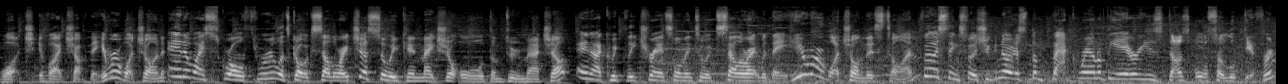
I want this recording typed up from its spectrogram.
Watch. If I chuck the Hero Watch on, and if I scroll through, let's go Accelerate, just so we can make sure all of them do match up. And I quickly transform into Accelerate with the Hero Watch on this time. First things first, you can notice the background of the areas does also look different.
